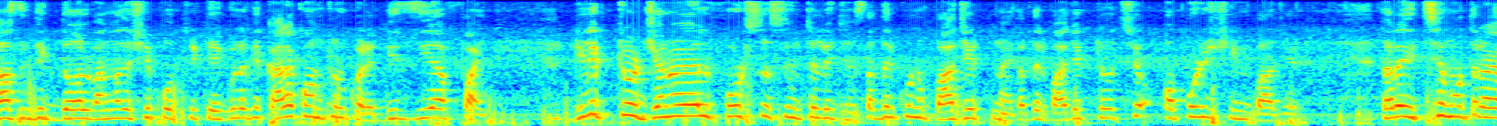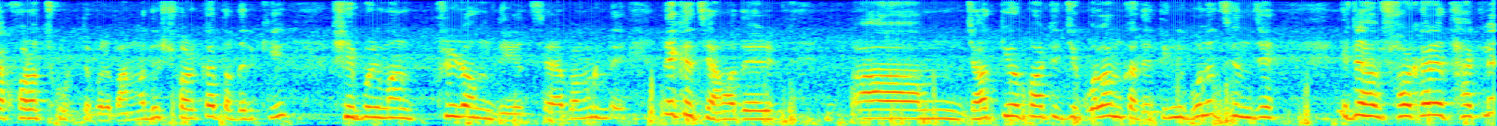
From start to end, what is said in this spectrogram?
রাজনৈতিক দল, বাংলাদেশের পত্রিকা, এগুলোকে কারা কন্ট্রোল করে? DGFI director general forces intelligence তাদের কোনো বাজেট নাই। তাদের বাজেটটা হচ্ছে অপরিসীম বাজেট তারা ইচ্ছে মতো টাকা খরচ করতে পারে। বাংলাদেশ সরকার তাদেরকে সেই পরিমাণ ফ্রিডম দিয়েছে এবং দেখেছি আমাদের জাতীয় পার্টির যে গোলাম কাদের, তিনি বলেছেন যে এটা সরকারে থাকলে,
